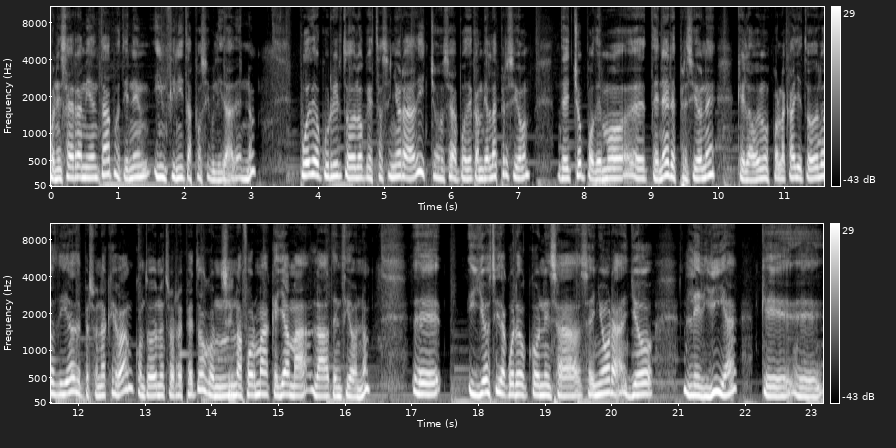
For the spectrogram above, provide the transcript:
con esa herramienta, pues tienen infinitas posibilidades, ¿no? puede ocurrir todo lo que esta señora ha dicho, o sea, puede cambiar la expresión. De hecho, podemos eh, tener expresiones que la vemos por la calle todos los días de personas que van, con todo nuestro respeto, con una forma que llama la atención, ¿no? Eh, y yo estoy de acuerdo con esa señora. Yo le diría que eh,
